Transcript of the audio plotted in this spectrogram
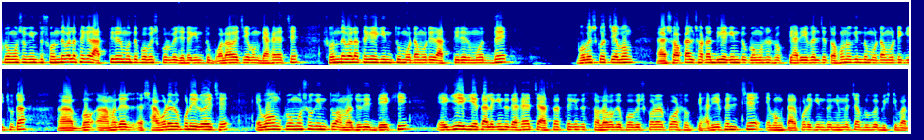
ক্রমশ কিন্তু সন্ধ্যেবেলা থেকে রাত্রিরের মধ্যে প্রবেশ করবে যেটা কিন্তু বলা হয়েছে এবং দেখা যাচ্ছে সন্ধ্যেবেলা থেকে কিন্তু মোটামুটি রাত্রিরের মধ্যে প্রবেশ করছে এবং সকাল ছটার দিকে কিন্তু ক্রমশ শক্তি হারিয়ে ফেলছে। তখনও কিন্তু মোটামুটি কিছুটা আমাদের সাগরের ওপরেই রয়েছে এবং ক্রমশ কিন্তু আমরা যদি দেখি এগিয়ে গিয়ে, তাহলে কিন্তু দেখা যাচ্ছে আস্তে আস্তে কিন্তু স্থলভাগে প্রবেশ করার পর শক্তি হারিয়ে ফেলছে এবং তারপরে কিন্তু নিম্নচাপ রূপে বৃষ্টিপাত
